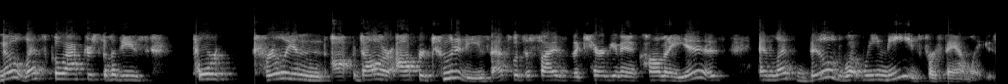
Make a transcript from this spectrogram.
No, let's go after some of these four trillion uh, dollar opportunities. That's what the size of the caregiving economy is. And let's build what we need for families.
